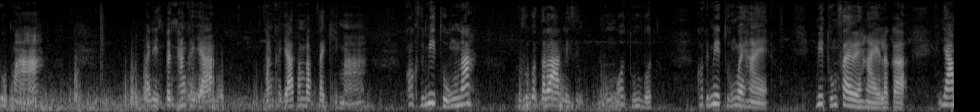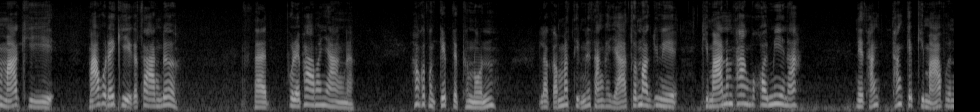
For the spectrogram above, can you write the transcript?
รูปหมา อันนี้เป็นถังขยะถังขยะสำหรับใส่ขี้หมา เขาก็จะมีถุงนะสุกตารางนี่สิถุงโอ้ถุงเบิดเขาจะมีถุงไว้ให้มีถุงใส่ไว้ให้แล้วก็ย่ามหมาขี่หมาผู้ใดขี่ก็สร้างเด้อแต่ผู้ใดพามายางน่ะเขาก็ต้องเก็บจากถนน แล้วก็มาถิ่มในถังขยะส่วนมากอยู่นี่ขี่ม้าน้ำทางบ่ค่อยมีนะเนี่ยทั้งทั้งเก็บขี่ม้าเพิ่น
